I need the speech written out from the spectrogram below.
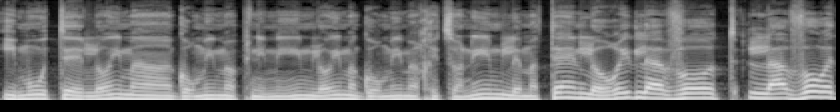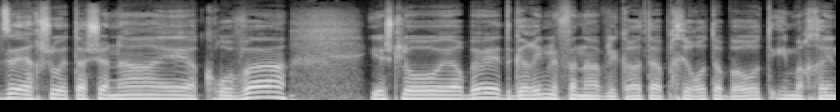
עימות, אה, לא עם הגורמים הפנימיים, לא עם הגורמים החיצוניים, למתן, להוריד להבות, לעבור את זה איכשהו את השנה אה, הקרובה. יש לו הרבה אתגרים לפניו לקראת הבחירות הבאות, אם אכן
